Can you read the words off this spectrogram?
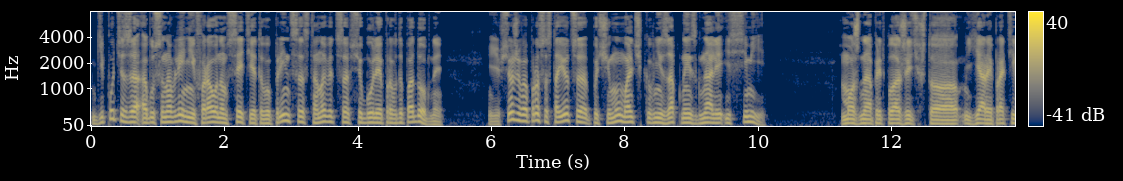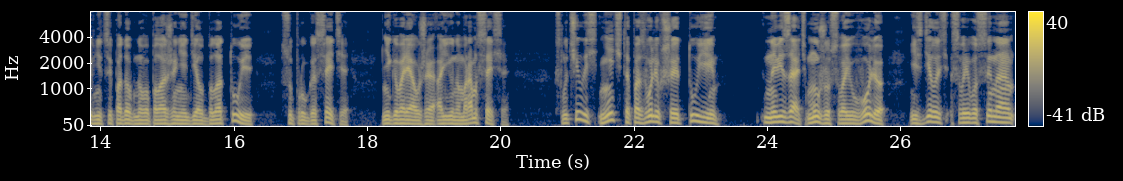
Гипотеза об усыновлении фараоном Сети этого принца становится все более правдоподобной. И все же вопрос остается, почему мальчика внезапно изгнали из семьи. Можно предположить, что ярой противницей подобного положения дел была Туи, супруга Сети, не говоря уже о юном Рамсесе. Случилось нечто, позволившее Туи навязать мужу свою волю и сделать своего сына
